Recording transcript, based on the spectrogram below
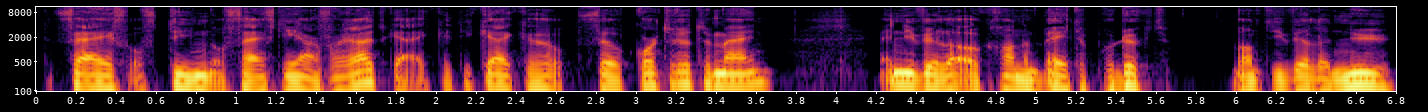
vijf of tien of vijftien jaar vooruit kijken. Die kijken op veel kortere termijn en die willen ook gewoon een beter product. Want die willen nu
